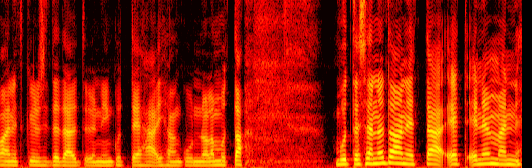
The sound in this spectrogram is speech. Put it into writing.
vaan että kyllä sitä täytyy niin kuin tehdä ihan kunnolla. Mutta, mutta sanotaan, että, että enemmän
